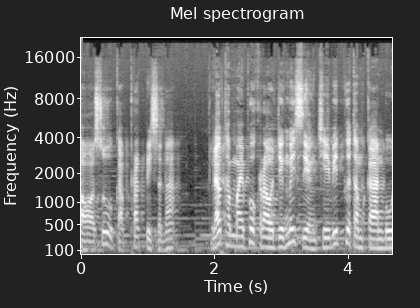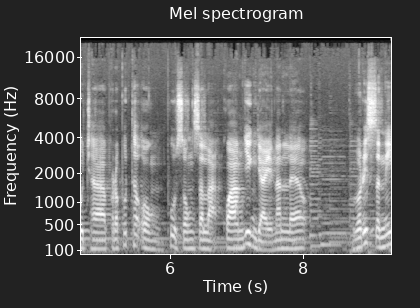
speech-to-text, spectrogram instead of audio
ต่อสู้กับพระกฤษณะ แล้วทำไมพวกเราจึงไม่เสี่ยงชีวิตเพื่อทำการบูชาพระพุทธองค์ ผู้ทรงสละความยิ่งใหญ่นั้นแล้ว วริษณิ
